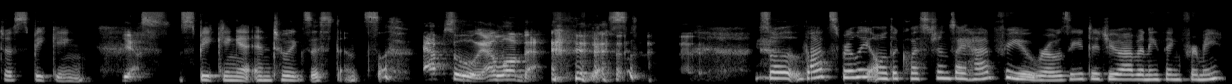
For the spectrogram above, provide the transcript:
just speaking. Yes. Speaking it into existence. Absolutely. I love that. yes. So that's really all the questions I had for you, Rosie. Did you have anything for me?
